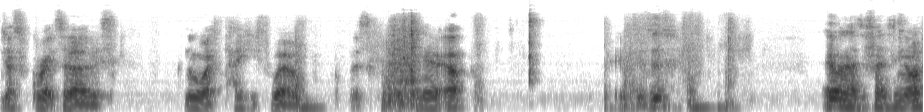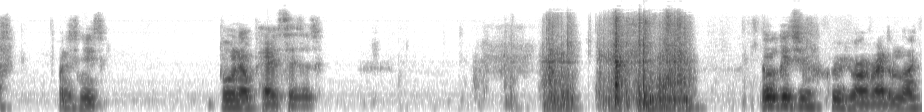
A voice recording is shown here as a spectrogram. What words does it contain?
just great service. Always packaged well. Let's open it up. Here it is. Everyone has a fancy knife. I just need a nail pair of scissors. Don't get your screwdriver of them though.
